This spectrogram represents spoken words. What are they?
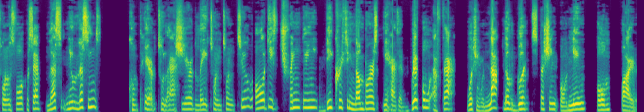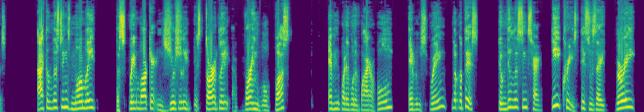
24% less new listings compared to last year, late 2022. All these trending, decreasing numbers, it has a ripple effect, which will not look good, especially for new home buyers. Active listings, normally the spring market is usually historically very robust. Everybody want to buy a home every spring. Look at this. The new listings have decreased. This is a very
